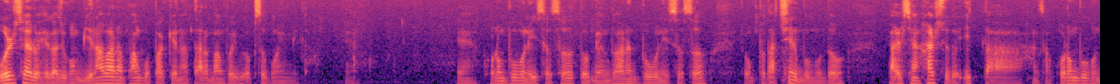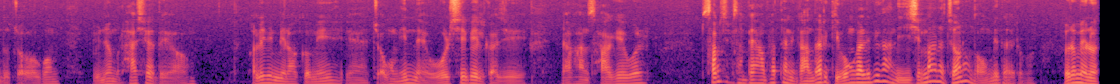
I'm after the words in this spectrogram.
월세로 해가지고 미납하는 방법밖에는 다른 방법이 없어 보입니다. 예. 예, 그런 부분에 있어서 또 명도하는 부분에 있어서 좀 부딪히는 부분도 발생할 수도 있다. 항상 그런 부분도 조금 유념을 하셔야 돼요. 관리비 미납금이 예, 조금 있네요. 5월 12일까지 약 한 4개월 33평 아파트니까 한 달에 기본 관리비가 한 20만 원 전후 나옵니다, 여러분. 그러면은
